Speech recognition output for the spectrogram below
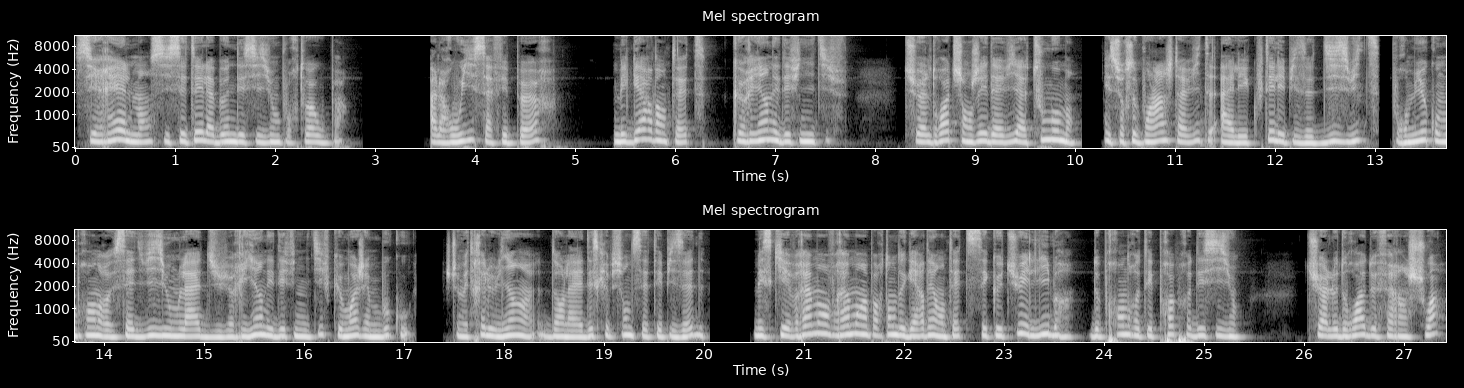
si réellement si c'était la bonne décision pour toi ou pas. Alors oui, ça fait peur, mais garde en tête que rien n'est définitif tu as le droit de changer d'avis à tout moment. Et sur ce point-là, je t'invite à aller écouter l'épisode 18 pour mieux comprendre cette vision-là du rien n'est définitif que moi j'aime beaucoup. Je te mettrai le lien dans la description de cet épisode. Mais ce qui est vraiment, vraiment important de garder en tête, c'est que tu es libre de prendre tes propres décisions. Tu as le droit de faire un choix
